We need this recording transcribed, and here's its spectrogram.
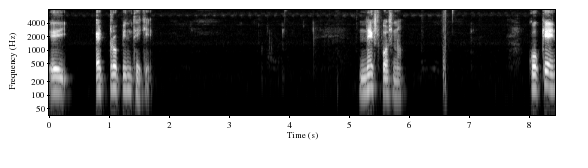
এই এট্রোপিন থেকে। নেক্সট প্রশ্ন। কোকেন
